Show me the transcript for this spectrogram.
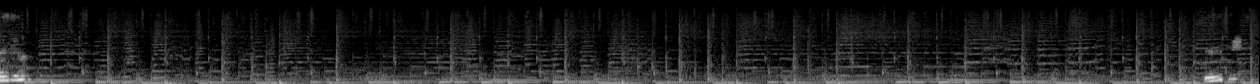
Uhum. Uhum.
